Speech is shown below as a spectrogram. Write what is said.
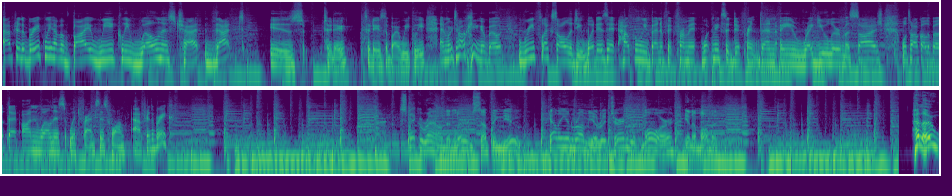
After the break, we have a bi weekly wellness chat. That is today. Today's the biweekly, and we're talking about reflexology. What is it? How can we benefit from it? What makes it different than a regular massage? We'll talk all about that on Wellness with Francis Wong after the break. Stick around and learn something new. Kelly and Ramya return with more in a moment. Hello,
